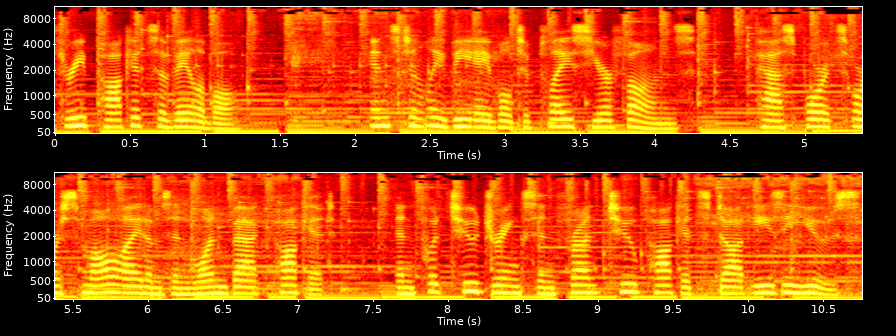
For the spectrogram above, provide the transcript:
three pockets available. Instantly be able to place your phones, passports or small items in one back pocket, and put two drinks in front two pockets. Easy use,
